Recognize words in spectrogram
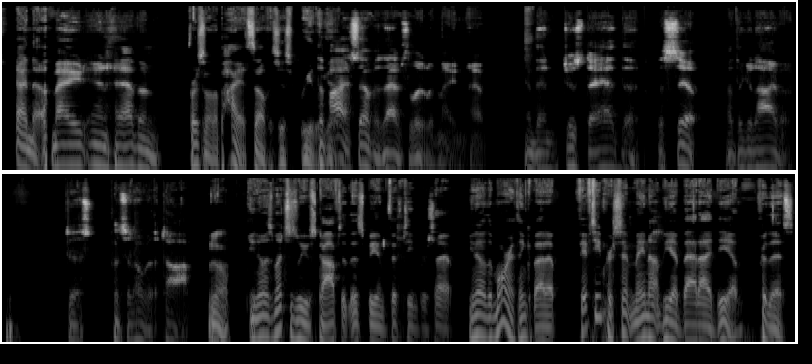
I know. Made in heaven. First of all, the pie itself is just really The good. pie itself is absolutely made in heaven. And then just to add the, the sip of the Godiva just puts it over the top. No. You know, as much as we've scoffed at this being fifteen percent, you know, the more I think about it, fifteen percent may not be a bad idea for this.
